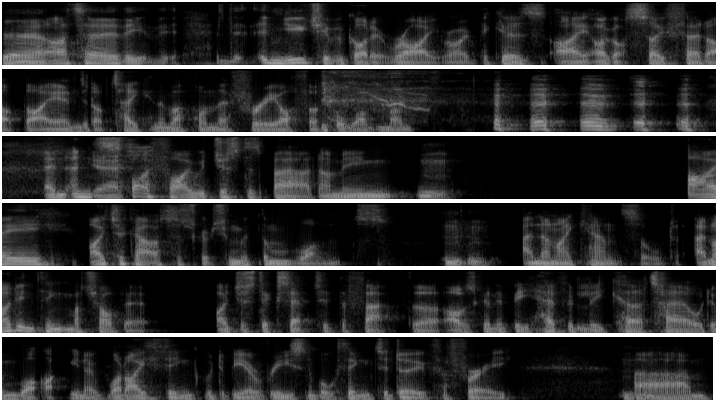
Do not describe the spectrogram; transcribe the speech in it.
Yeah, I tell you, the, the, the and YouTube got it right, right? Because I, I got so fed up that I ended up taking them up on their free offer for one month. And and Yes. Spotify were just as bad. I mean, Hmm. I I took out a subscription with them once, Mhm. and then I cancelled, and I didn't think much of it. I just accepted the fact that I was going to be heavily curtailed in what you know what I think would be a reasonable thing to do for free, um,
